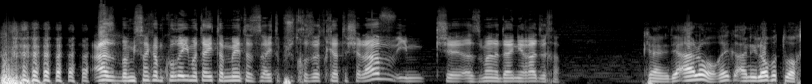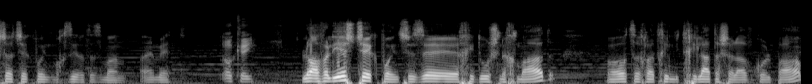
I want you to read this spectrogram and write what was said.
אז במשחק המקורי אם אתה היית מת אז היית פשוט חוזר לתחילת השלב, אם כשהזמן עדיין ירד לך. כן, אה לא, רגע, אני לא בטוח שה checkpoint מחזיר את הזמן, האמת. אוקיי. לא, אבל יש checkpoint, שזה חידוש נחמד. אבל לא צריך להתחיל מתחילת השלב כל פעם.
